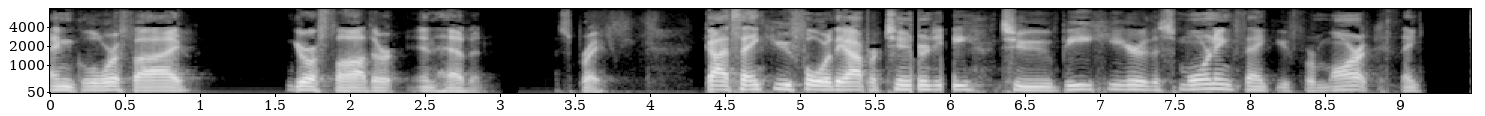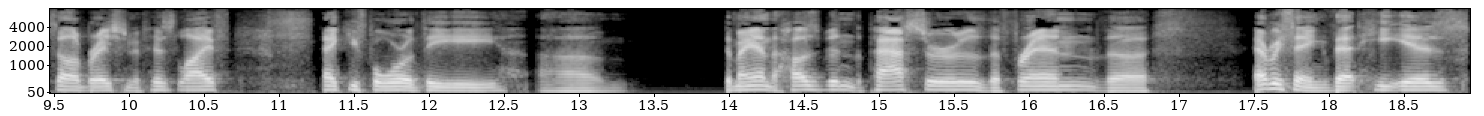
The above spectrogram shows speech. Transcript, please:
and glorify your Father in heaven. Let's pray. God, thank you for the opportunity to be here this morning. Thank you for Mark. Thank you for the celebration of his life. Thank you for the um, the man, the husband, the pastor, the friend, the everything that he is,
